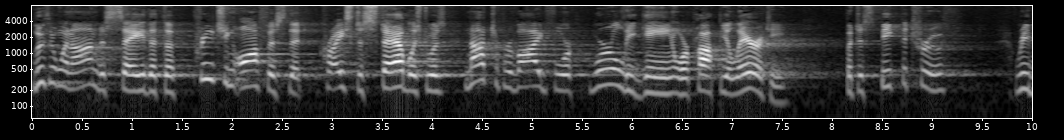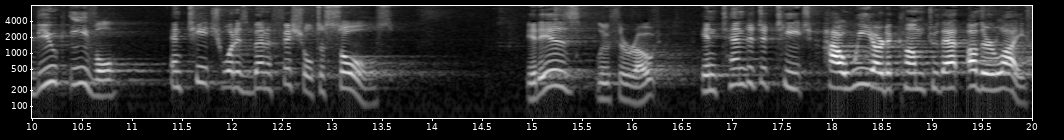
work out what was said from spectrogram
Luther went on to say that the preaching office that Christ established was not to provide for worldly gain or popularity but to speak the truth, rebuke evil, and teach what is beneficial to souls. It is, Luther wrote, intended to teach how we are to come to that other life.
